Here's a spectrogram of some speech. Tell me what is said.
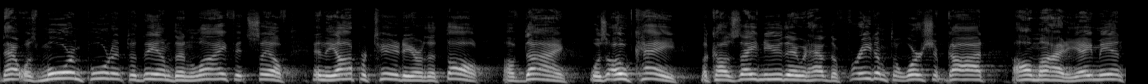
That was more important to them than life itself. And the opportunity or the thought of dying was okay because they knew they would have the freedom to worship God Almighty. Amen.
